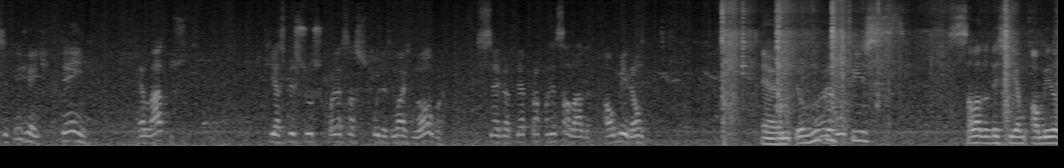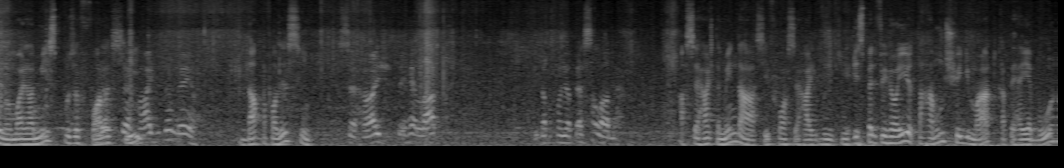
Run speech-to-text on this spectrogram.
Isso aqui, gente, tem relatos que as pessoas colhem essas folhas mais novas e serve até para fazer salada, almeirão. É, eu, eu nunca fiz salada desse almeirão não, mas a minha esposa fala que serragem também, ó. dá para fazer sim. Serragem tem relato que dá para fazer até salada. A serragem também dá, se for uma serragem bonitinha. Esse pé de feijão aí tava muito cheio de mato, que a terra aí é boa.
